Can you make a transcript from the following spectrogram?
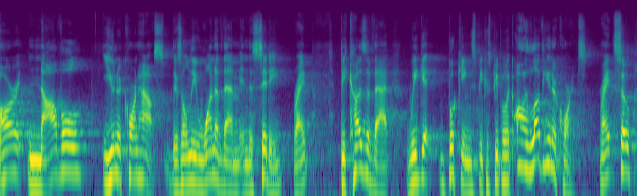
Our novel unicorn house, there's only one of them in the city, right? Because of that, we get bookings because people are like, oh, I love unicorns, right? So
